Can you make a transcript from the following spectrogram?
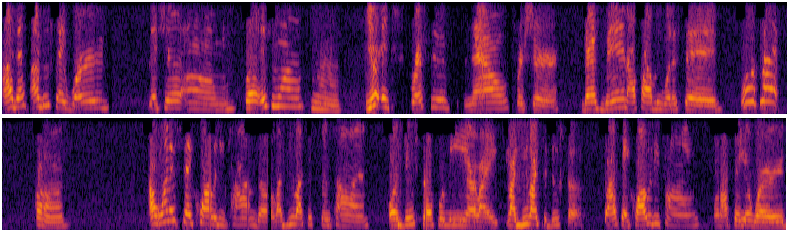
I def- I do say words that you're um but it's more hmm you're expressive now for sure. Back then I probably would have said what was that? Hold on. I want to say quality time though. Like you like to spend time or do stuff with me, or like like you like to do stuff. So I say quality time when I say your words.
